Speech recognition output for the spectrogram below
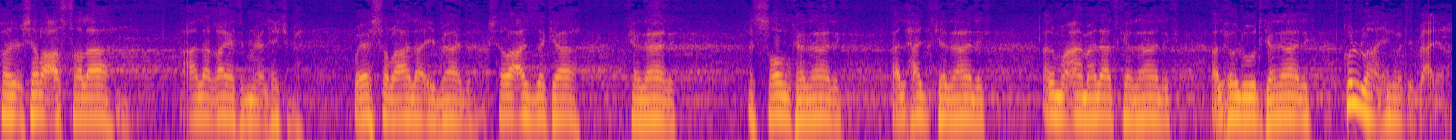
فشرع الصلاة على غاية من الحكمة ويسر على عباده شرع الزكاة كذلك الصوم كذلك الحج كذلك المعاملات كذلك الحدود كذلك كلها حكمة بالغة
